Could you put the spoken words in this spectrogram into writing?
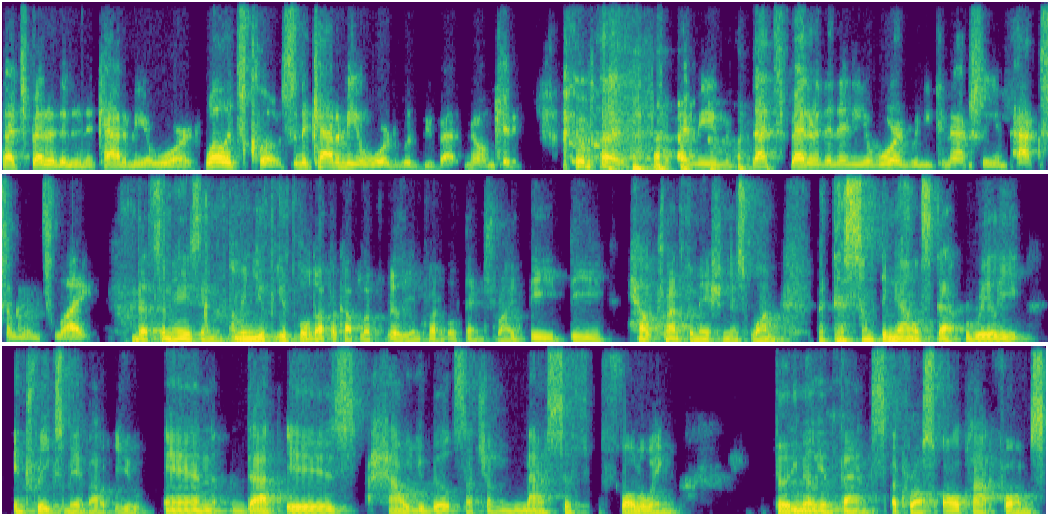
that's better than an academy award. Well it's close. An academy award would be better. No i'm kidding. But i mean that's better than any award when you can actually impact someone's life. That's amazing. I mean you've, you've pulled up a couple of really incredible things right? The the health transformation is one. But there's something else that really intrigues me about you and that is how you built such a massive following 30 million fans across all platforms.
